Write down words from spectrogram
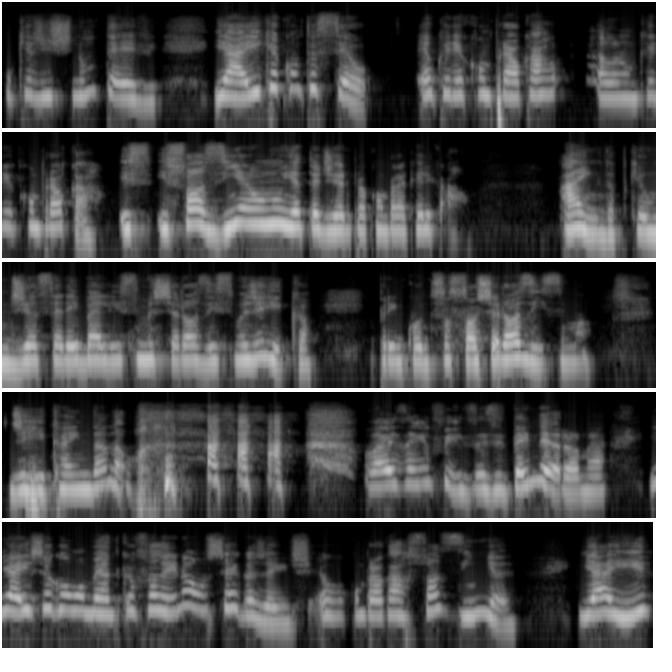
o que a gente não teve. E aí que aconteceu? Eu queria comprar o carro, ela não queria comprar o carro. E, e sozinha eu não ia ter dinheiro para comprar aquele carro ainda, porque um dia serei belíssima, cheirosíssima de rica. Por enquanto sou só cheirosíssima. De rica ainda não. Mas enfim, vocês entenderam, né? E aí chegou um momento que eu falei: não, chega, gente, eu vou comprar o carro sozinha. E aí,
